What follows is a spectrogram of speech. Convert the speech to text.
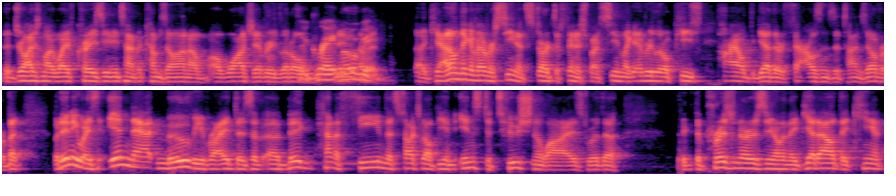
that drives my wife crazy. Anytime it comes on, I'll, I'll watch every little. It's a great movie. I can't. I don't think I've ever seen it start to finish, but I've seen like every little piece piled together thousands of times over. But but anyways, in that movie, right, there's a, a big kind of theme that's talked about being institutionalized, where the, the the prisoners, you know, when they get out, they can't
